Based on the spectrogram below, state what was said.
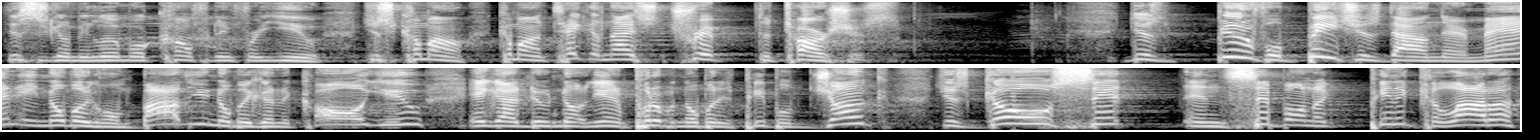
This is going to be a little more comforting for you. Just come on, come on, take a nice trip to Tarshish. There's beautiful beaches down there, man. Ain't nobody gonna bother you, nobody gonna call you. Ain't gotta do no, you ain't put up with nobody's people junk. Just go sit and sip on a pina colada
